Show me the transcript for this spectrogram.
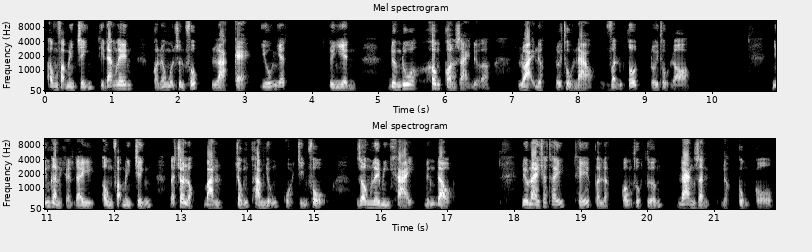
Ông Phạm Minh Chính thì đang lên, còn ông Nguyễn Xuân Phúc là kẻ yếu nhất. Tuy nhiên, đường đua không còn dài nữa, loại được đối thủ nào vẫn tốt đối thủ đó. Những gần gần đây, ông Phạm Minh Chính đã cho lộc ban chống tham nhũng của chính phủ do ông Lê Minh Khái đứng đầu. Điều này cho thấy thế và lực của ông Thủ tướng đang dần được củng cố.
